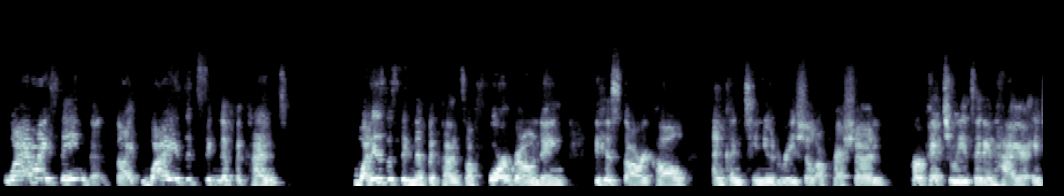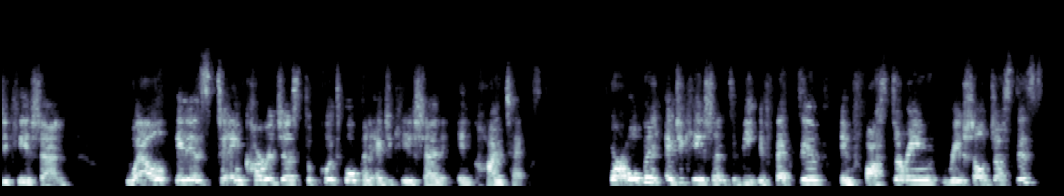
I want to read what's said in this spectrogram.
why am I saying this? Like, why is it significant? What is the significance of foregrounding the historical and continued racial oppression perpetuated in higher education? Well, it is to encourage us to put open education in context. For open education to be effective in fostering racial justice,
